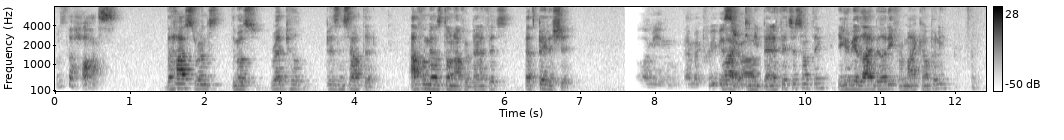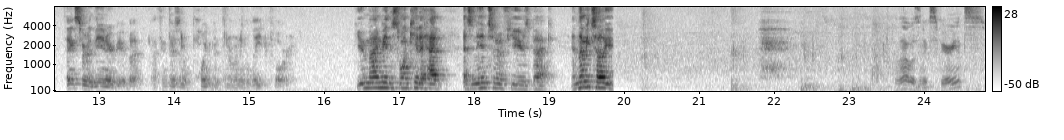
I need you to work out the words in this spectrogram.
Who's the Haas? The Haas runs the most red pill business out there. Alpha males don't offer benefits. That's beta shit. Well, I mean, at my previous Why? job. Do you need benefits or something? You're gonna be a liability for my company? Thanks for the interview, but I think there's an appointment that I'm running late for. You remind me of this one kid I had as an intern a few years back. And let me tell you, Well, that was an experience.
